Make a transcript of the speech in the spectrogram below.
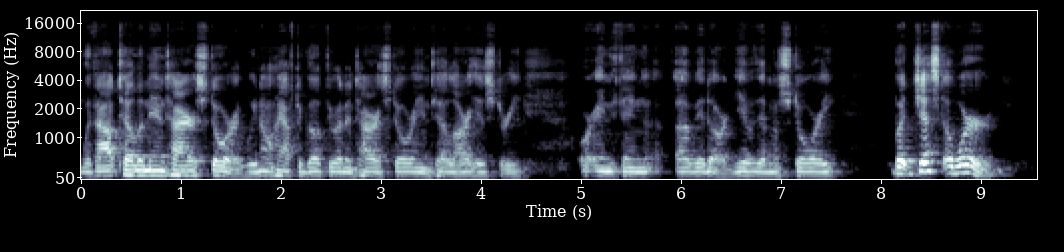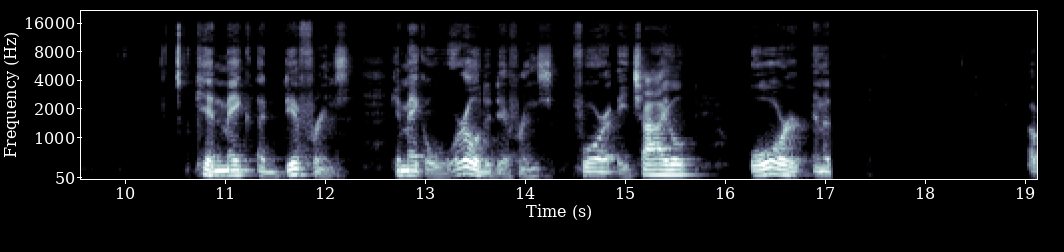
without telling the entire story. We don't have to go through an entire story and tell our history or anything of it or give them a story, but just a word can make a difference, can make a world of difference for a child or an uh,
